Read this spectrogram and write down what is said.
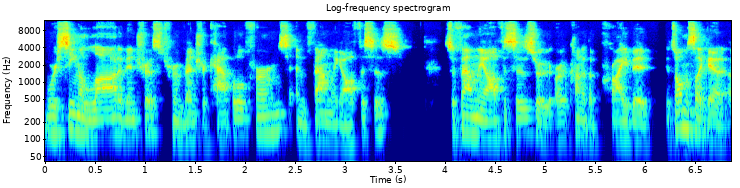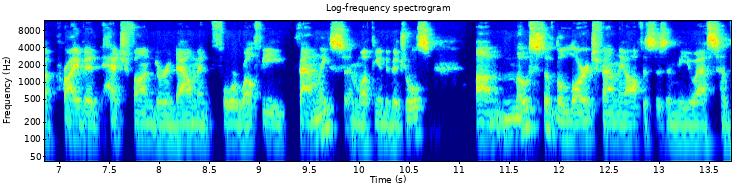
we're seeing a lot of interest from venture capital firms and family offices so family offices are, are kind of the private, it's almost like a, a, private hedge fund or endowment for wealthy families and wealthy individuals. Um, most of the large family offices in the US have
